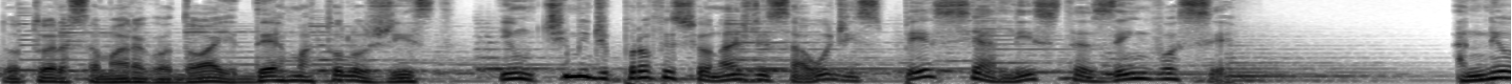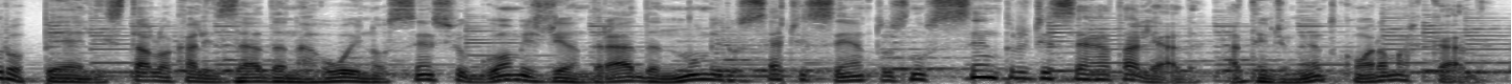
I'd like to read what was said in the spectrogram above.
Doutora Samara Godoy, dermatologista. E um time de profissionais de saúde especialistas em você. A Neuropele está localizada na rua Inocêncio Gomes de Andrada, número 700, no centro de Serra Talhada. Atendimento com hora marcada.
